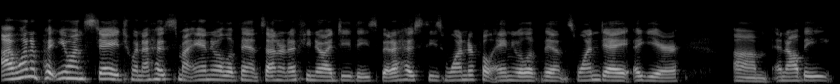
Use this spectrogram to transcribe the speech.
I want to put you on stage when I host my annual events. I don't know if you know I do these, but I host these wonderful annual events one day a year. Um, and I'll be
